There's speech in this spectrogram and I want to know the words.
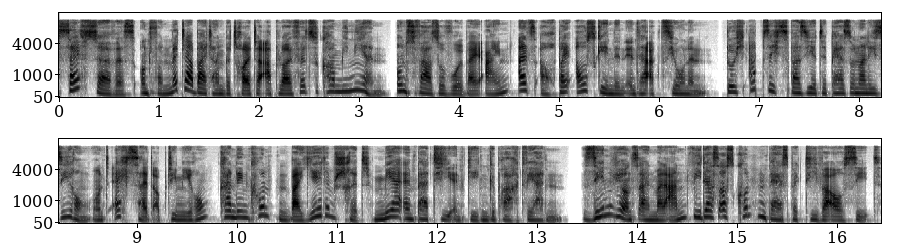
Self-Service und von Mitarbeitern betreute Abläufe zu kombinieren. Und zwar sowohl bei ein- als auch bei ausgehenden Interaktionen. Durch absichtsbasierte Personalisierung und Echtzeitoptimierung kann den Kunden bei jedem Schritt mehr Empathie entgegengebracht werden. Sehen wir uns einmal an, wie das aus Kundenperspektive aussieht.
